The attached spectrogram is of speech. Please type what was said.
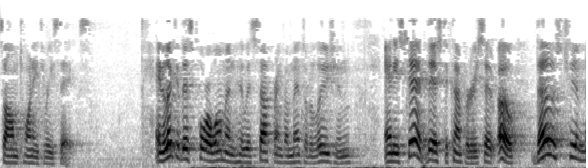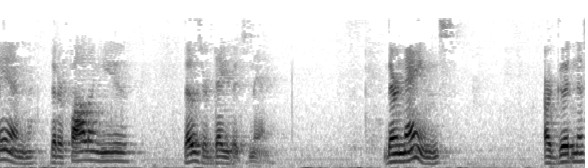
Psalm 23 6. And he looked at this poor woman who was suffering from mental delusion, and he said this to comfort her. He said, Oh, those two men that are following you, those are David's men. Their names are goodness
